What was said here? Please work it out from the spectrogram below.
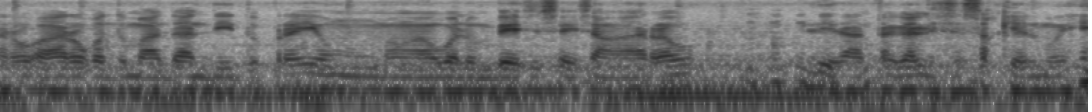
Araw-araw ka dumadaan dito pre, yung mga walong beses sa isang araw. Hindi natagal yung sasakyan mo eh.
